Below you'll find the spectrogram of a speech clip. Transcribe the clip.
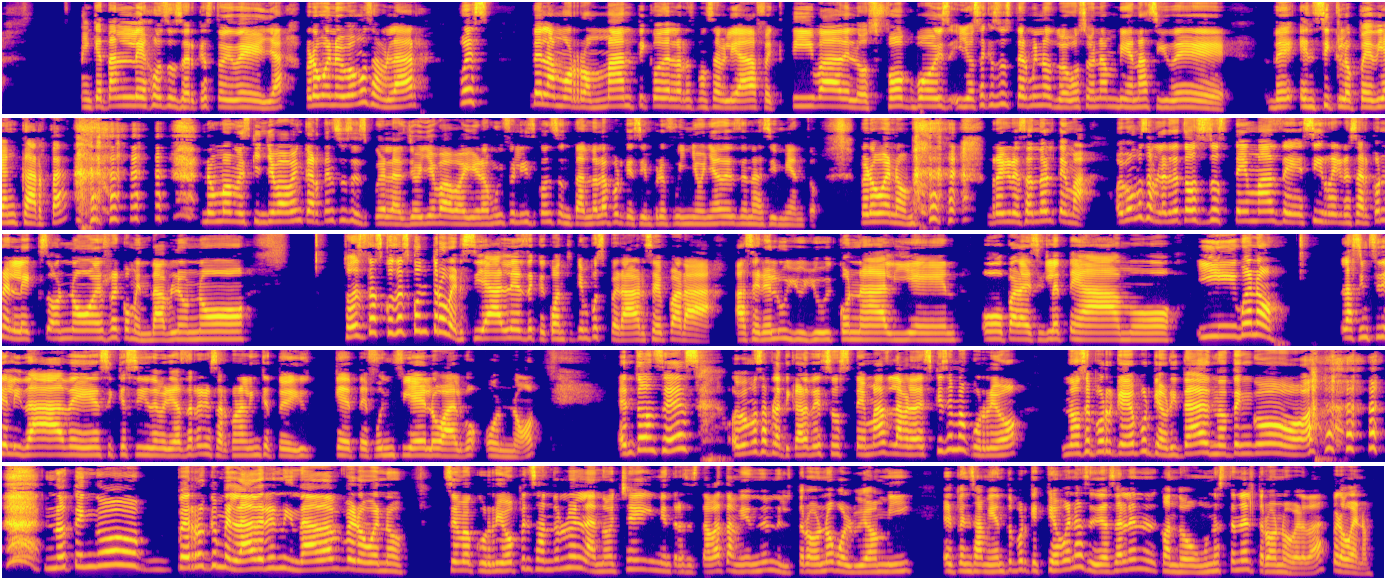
En qué tan lejos o cerca estoy de ella. Pero bueno, hoy vamos a hablar, pues, del amor romántico, de la responsabilidad afectiva, de los fuckboys. Y yo sé que esos términos luego suenan bien así de, de enciclopedia en carta. no mames, ¿quién llevaba en carta en sus escuelas? Yo llevaba y era muy feliz consultándola porque siempre fui ñoña desde nacimiento. Pero bueno, regresando al tema. Hoy vamos a hablar de todos esos temas de si regresar con el ex o no es recomendable o no, todas estas cosas controversiales de que cuánto tiempo esperarse para hacer el uyuyuy con alguien o para decirle te amo y bueno, las infidelidades y que si deberías de regresar con alguien que te, que te fue infiel o algo o no. Entonces, hoy vamos a platicar de esos temas. La verdad es que se me ocurrió, no sé por qué, porque ahorita no tengo, no tengo perro que me ladre ni nada, pero bueno, se me ocurrió pensándolo en la noche y mientras estaba también en el trono volvió a mí el pensamiento porque qué buenas ideas salen cuando uno está en el trono, ¿verdad? Pero bueno,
